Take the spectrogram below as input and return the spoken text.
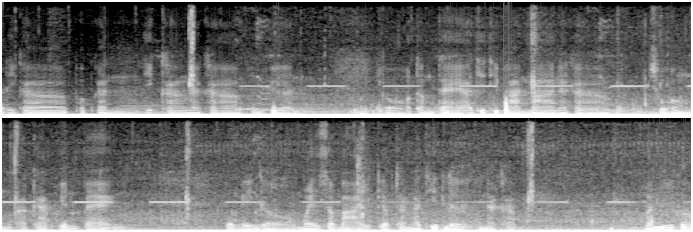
วัสดีครับพบกันอีกครั้งนะครับเพื่อนๆก็ตั้งแต่อาทิตย์ที่ผ่านมานะครับช่วงอากาศเปลี่ยนแปลง ผมเองก็ไม่สบายเกือบทั้งอาทิตย์เลยนะครับ วันนี้ก็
